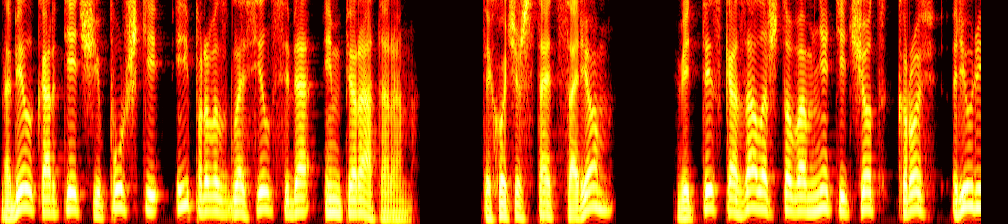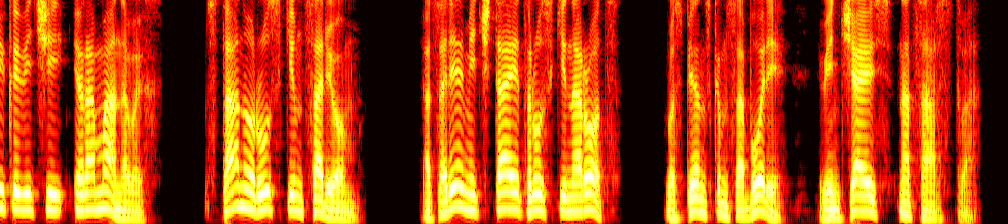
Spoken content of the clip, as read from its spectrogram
набил картечью пушки и провозгласил себя императором. Ты хочешь стать царем? Ведь ты сказала, что во мне течет кровь Рюриковичей и Романовых. Стану русским царем. О царе мечтает русский народ. В Успенском соборе венчаюсь на царство.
